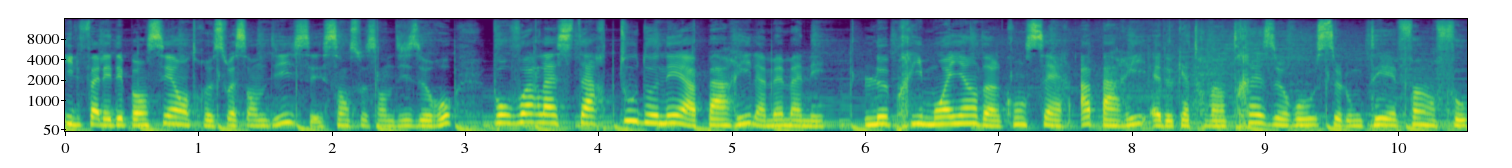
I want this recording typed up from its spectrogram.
il fallait dépenser entre 70 et 170 euros pour voir la star tout donner à Paris la même année. Le prix moyen d'un concert à Paris est de 93 euros selon TF1 Info,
